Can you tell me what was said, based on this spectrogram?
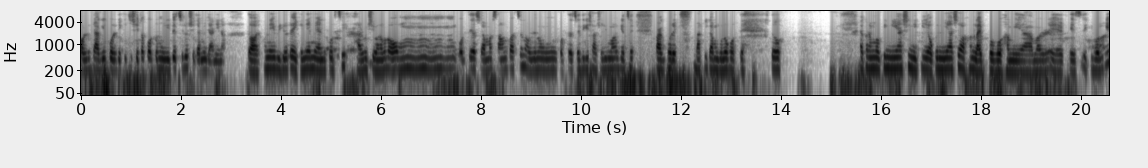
অলরেডি আগে করে রেখেছি সেটা কত মিনিটের ছিল সেটা আমি জানি না। তো এখন এই ভিডিওটা এখানে আমি এন্ড করছি। আর বেশি বানাবো না উম, উম করতে আছে আমার সাউন্ড পাচ্ছে না ওই জন্য করতে আছে এদিকে শাশুড়ি মাও গেছে পাকঘরে বাকি কামগুলো করতে। তো এখন আমি ওকে নিয়ে আসি, নাকি ওকে নিয়ে আসে, এখন লাইভ করব আমি আমার ফেস কি বল কি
